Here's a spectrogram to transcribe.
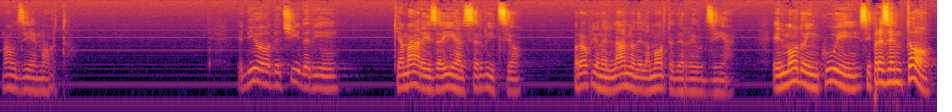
Ma Uzia è morto. E Dio decide di chiamare Isaia al servizio proprio nell'anno della morte del re Uzia. E il modo in cui si presentò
